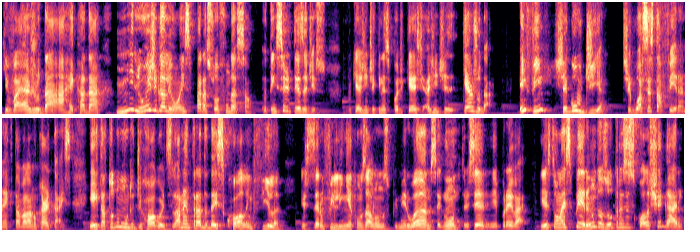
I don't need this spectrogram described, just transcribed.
que vai ajudar a arrecadar milhões de galeões para a sua fundação. Eu tenho certeza disso, porque a gente aqui nesse podcast, a gente quer ajudar. Enfim, chegou o dia. Chegou a sexta-feira, né, que tava lá no cartaz. E aí tá todo mundo de Hogwarts lá na entrada da escola, em fila, eles fizeram filinha com os alunos, primeiro ano, segundo, terceiro, e por aí vai. E eles estão lá esperando as outras escolas chegarem.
